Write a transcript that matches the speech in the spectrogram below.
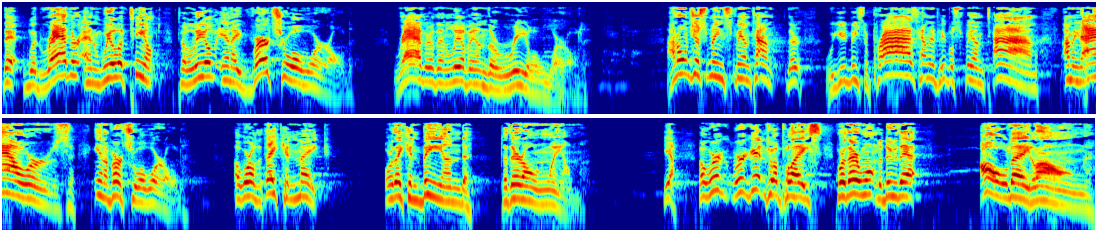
that would rather and will attempt to live in a virtual world rather than live in the real world. I don't just mean spend time. There, well, you'd be surprised how many people spend time, I mean hours in a virtual world. A world that they can make or they can bend to their own whim. Yeah. But we're, we're getting to a place where they're wanting to do that all day long,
